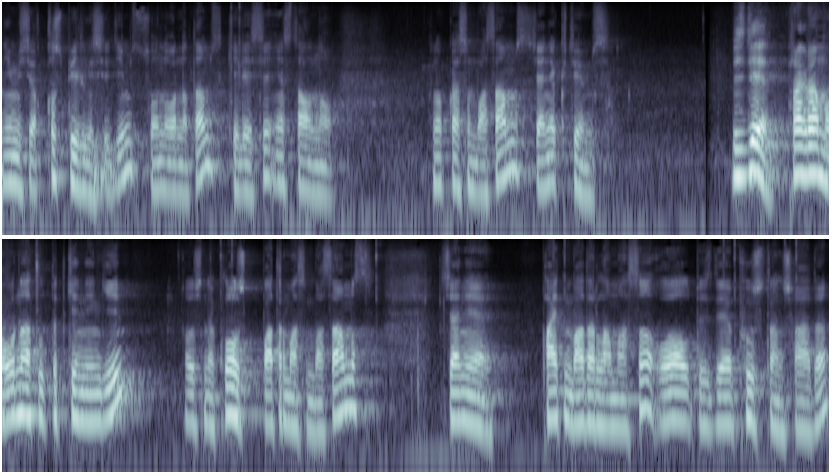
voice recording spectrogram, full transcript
немесе құс белгісі дейміз соны орнатамыз келесі now кнопкасын басамыз және күтеміз. Бізде программа орнатылып біткеннен кейін осында close батырмасын басамыз және python бағдарламасы ол бізде пусттан шығады.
